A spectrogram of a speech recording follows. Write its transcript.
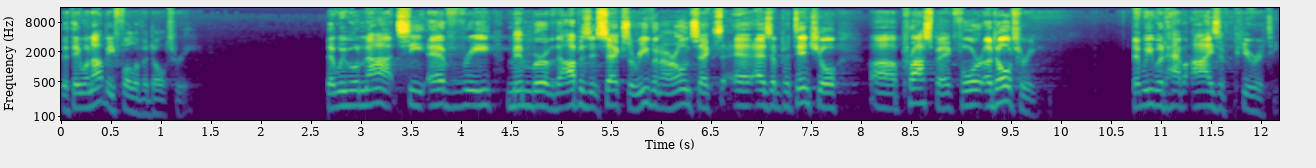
that they will not be full of adultery. That we will not see every member of the opposite sex or even our own sex as a potential uh, prospect for adultery. That we would have eyes of purity.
